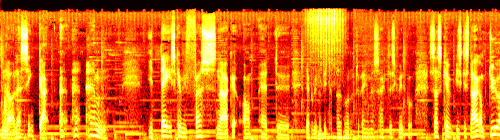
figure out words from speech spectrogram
Alright, nå lad os se en gang. I dag skal vi først snakke om, at... Øh, jeg begynder at vinterbade på det ved jeg ikke, om jeg har sagt, det skal vi ind på. Så skal vi skal snakke om dyr,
